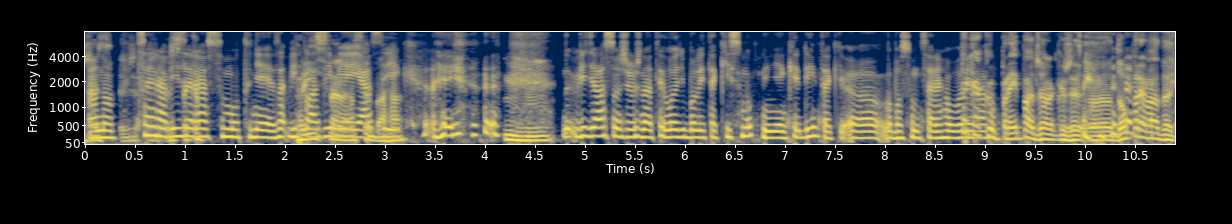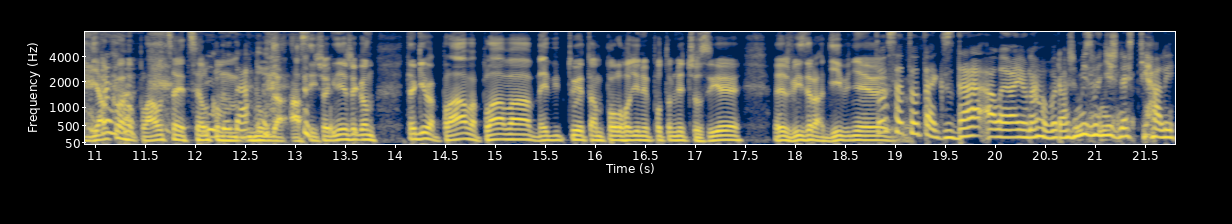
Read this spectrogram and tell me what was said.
že- Áno, že- dcera že vyzerá smutne, za- vyplazí jej jazyk. hej. Mhm. Videla som, že už na tej lodi boli takí smutní niekedy, tak, uh, lebo som dcere Tak hovorila... ako prepáč, akože uh, doprevádzať ďalkového plavca je celkom Nuda. nuda. asi. Však nie, že on tak iba pláva, pláva, medituje tam pol hodiny, potom niečo zje, vieš, vyzerá divne. To sa to tak zdá, ale aj ona hovorila, že my sme nič nestihali,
